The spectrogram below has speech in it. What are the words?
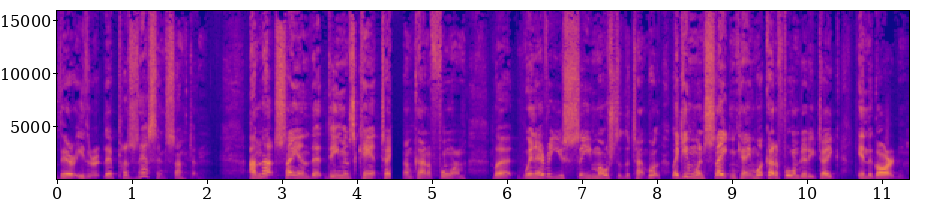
They're either they're possessing something. I'm not saying that demons can't take some kind of form, but whenever you see most of the time, well, like even when Satan came, what kind of form did he take in the garden?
